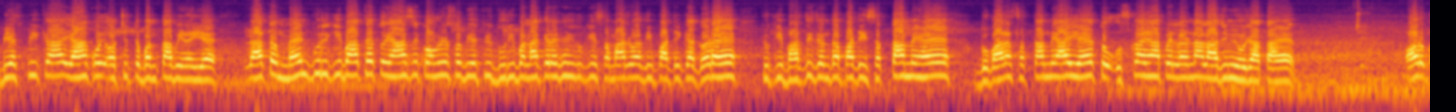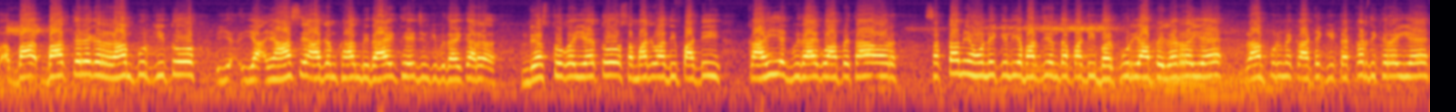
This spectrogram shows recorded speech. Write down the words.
बीएसपी का यहाँ कोई औचित्य बनता भी नहीं है। जहाँ तक मैनपुरी की बात है तो यहाँ से कांग्रेस और बीएसपी दूरी बना के रखेंगे, क्योंकि समाजवादी पार्टी का गढ़ है, क्योंकि भारतीय जनता पार्टी सत्ता में है, दोबारा सत्ता में आई है तो उसका यहाँ पे लड़ना लाजमी हो जाता है। और बा, बात करें अगर रामपुर की तो यहाँ से आज़म खान विधायक थे जिनकी विधायिका निरस्त हो गई है तो समाजवादी पार्टी का ही एक विधायक वहाँ पे था और सत्ता में होने के लिए भारतीय जनता पार्टी भरपूर यहाँ पे लड़ रही है। रामपुर में कांटे की टक्कर दिख रही है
